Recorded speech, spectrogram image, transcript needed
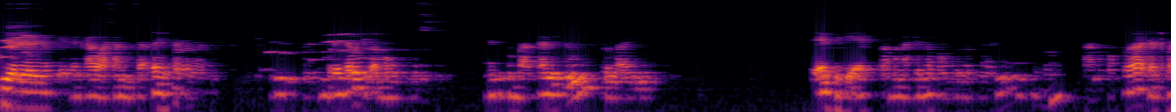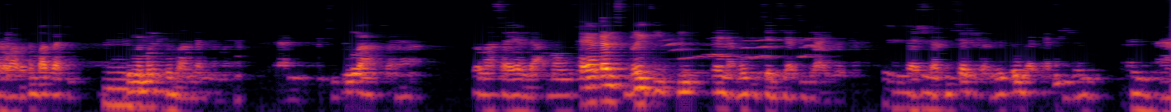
Iya iya iya. ya kan kawasan wisata yang terkenal. Pemerintah juga mau yang dikembangkan itu selain TNBDF Taman Nasional Bawah Baru Tanah dan beberapa tempat lagi. Hmm. itu memang dikembangkan namanya dan di situlah setelah saya nggak mau saya kan sebenarnya di, di- saya nggak mau desain sia-sia itu. Aja saya sudah bisa juga itu nggak jadi. Kan nah,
